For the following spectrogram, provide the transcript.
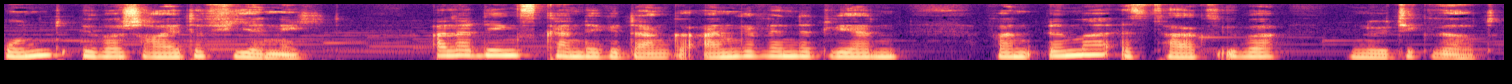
und überschreite vier nicht. Allerdings kann der Gedanke angewendet werden, wann immer es tagsüber nötig wird.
